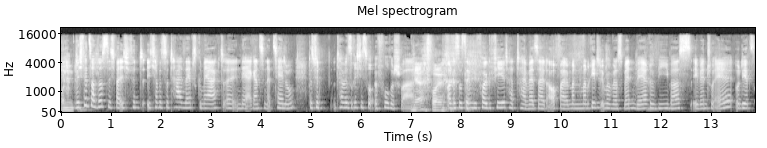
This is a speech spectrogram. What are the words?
Und Aber ich finde es auch lustig, weil ich finde, ich habe jetzt total selbst gemerkt äh, in der ganzen Erzählung, dass wir teilweise richtig so euphorisch waren. ja, voll. Und dass das irgendwie voll gefehlt hat, teilweise halt auch, weil man, man redet immer über das Wenn, wäre, wie, was, eventuell. Und jetzt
